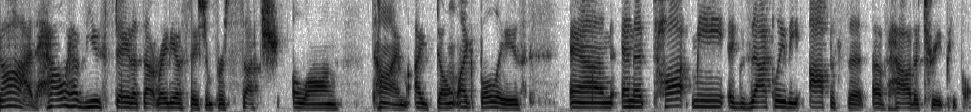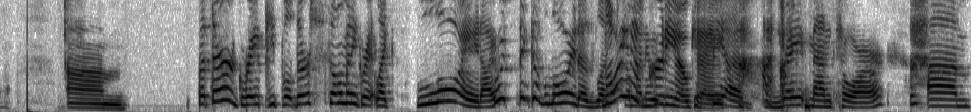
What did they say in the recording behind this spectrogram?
God, how have you stayed at that radio station for such a long time? I don't like bullies. And and it taught me exactly the opposite of how to treat people. Um, but there are great people. There are so many great like Loyd. I would think of Loyd as like Loyd is pretty okay. Be a great mentor. Um,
